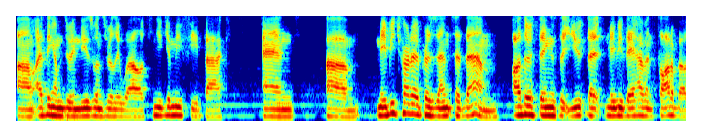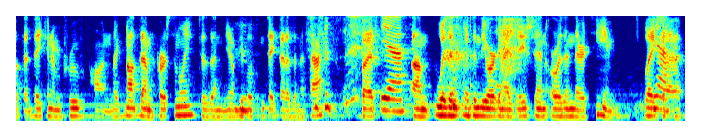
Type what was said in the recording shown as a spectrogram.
Um, I think I'm doing these ones really well. Can you give me feedback? And um, maybe try to present to them other things that you that maybe they haven't thought about that they can improve upon. Like not them personally, because then you know people can take that as an attack. but yeah. um, within within the organization or within their team. Like Yeah. uh,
